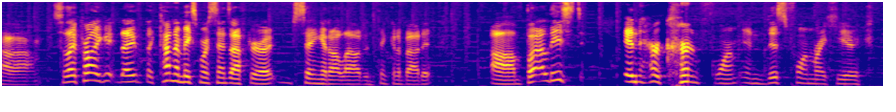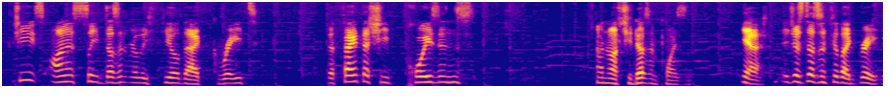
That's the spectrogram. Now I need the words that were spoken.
Um, so that probably that, that kind of makes more sense after saying it out loud and thinking about it. Um, but at least in her current form, in this form right here, she honestly doesn't really feel that great. The fact that she poisons... I don't know, if she doesn't poison. Yeah, it just doesn't feel that great.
